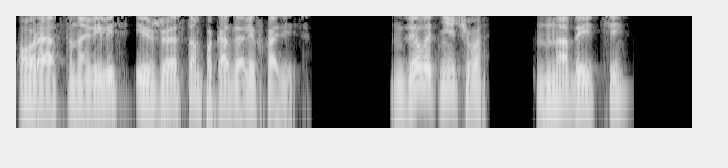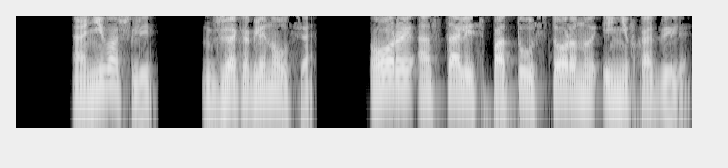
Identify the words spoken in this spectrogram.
Оры остановились и жестом показали входить. Делать нечего. Надо идти. Они вошли. Джек оглянулся. Оры остались по ту сторону и не входили.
